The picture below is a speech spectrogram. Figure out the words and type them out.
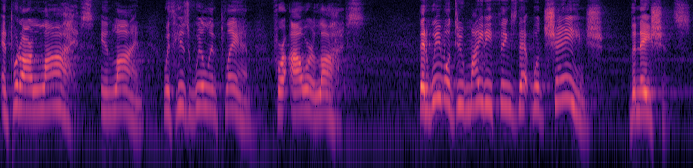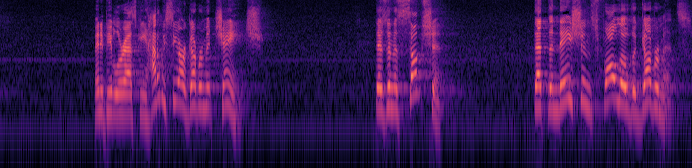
and put our lives in line with His will and plan for our lives, that we will do mighty things that will change the nations. Many people are asking, how do we see our government change? There's an assumption that the nations follow the government.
